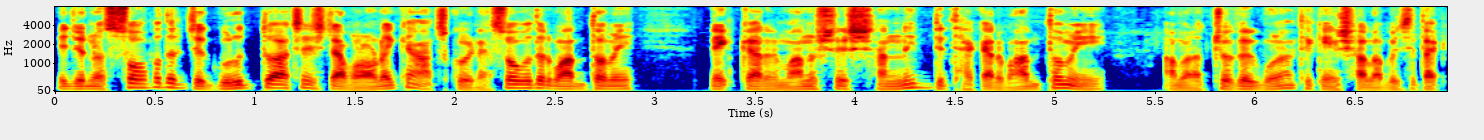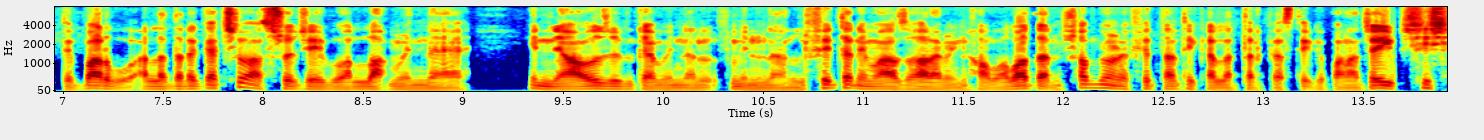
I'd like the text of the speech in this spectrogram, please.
এই জন্য সোহবতের যে গুরুত্ব আছে, সেটা আমরা অনেকে আঁচ করি না। সোহবতের মাধ্যমে নেককারের মানুষের সান্নিধ্যে থাকার মাধ্যমে আমরা চোখের গুণা থেকে ইনশাল্লাহ বেঁচে থাকতে পারব। আল্লাহ তালার কাছেও আশ্রয় চাইব। আল্লাহ মিন্না, ইন্না আউজুবিকা মিনাল মিনাল ফিতানি মাজহারা মিন হওয়া সব ধরনের ফিতনা থেকে আল্লাহ তার কাছ থেকে পানা চাই। শিশির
